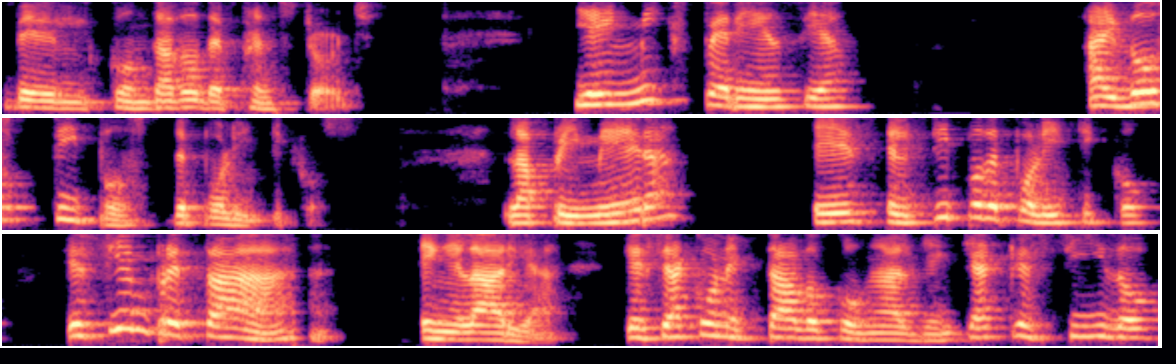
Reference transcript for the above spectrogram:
del Condado de Prince George. Y en mi experiencia, hay dos tipos de políticos. La primera es el tipo de político que siempre está en el área, que se ha conectado con alguien, que ha crecido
